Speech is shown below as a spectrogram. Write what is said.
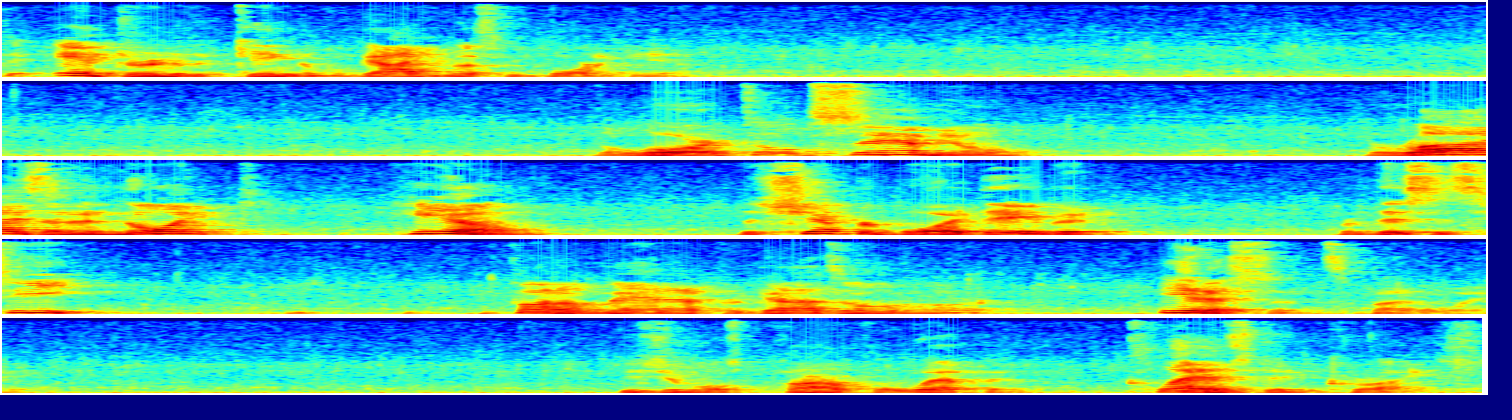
To enter into the kingdom of God, you must be born again. The Lord told Samuel, Arise and anoint him, the shepherd boy David, for this is he. He found a man after God's own heart. Innocence, by the way, is your most powerful weapon, cleansed in Christ.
